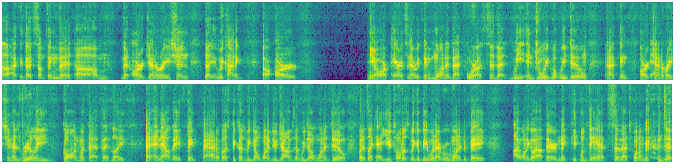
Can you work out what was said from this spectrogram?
uh, I think that's something that um, that our generation that we kind of our, our you know our parents and everything wanted that for us so that we enjoyed what we do, and I think our Yeah. generation has really gone with that. That like. And now they think bad of us because we don't want to do jobs that we don't want to do. But it's like, hey, you told us we could be whatever we wanted to be. I want to go out there and make people dance, so that's what I'm going to do.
